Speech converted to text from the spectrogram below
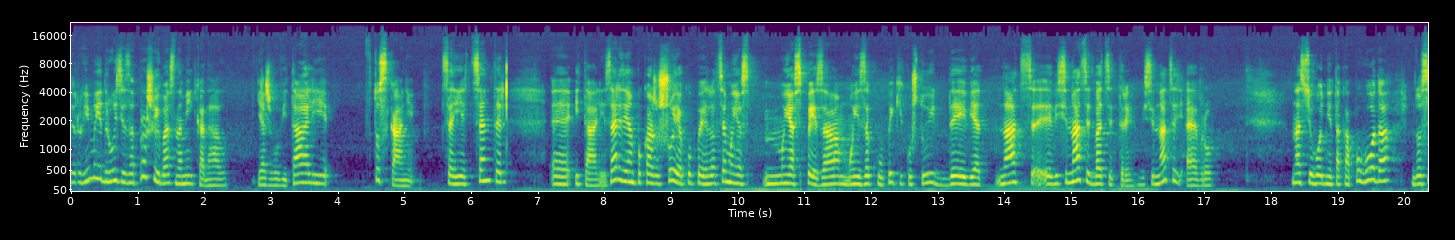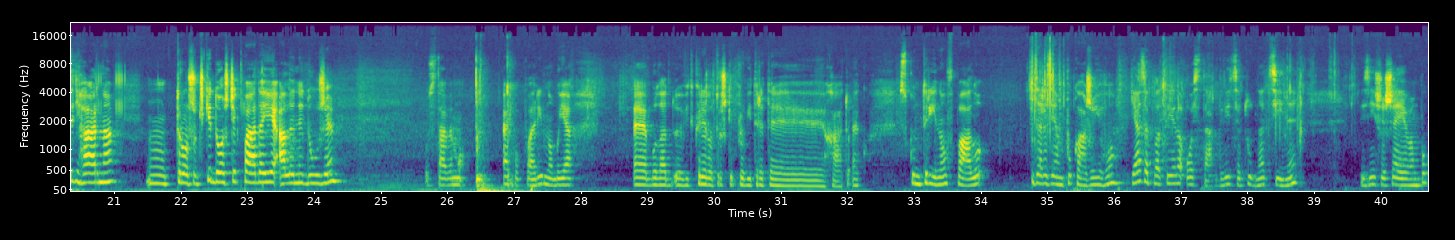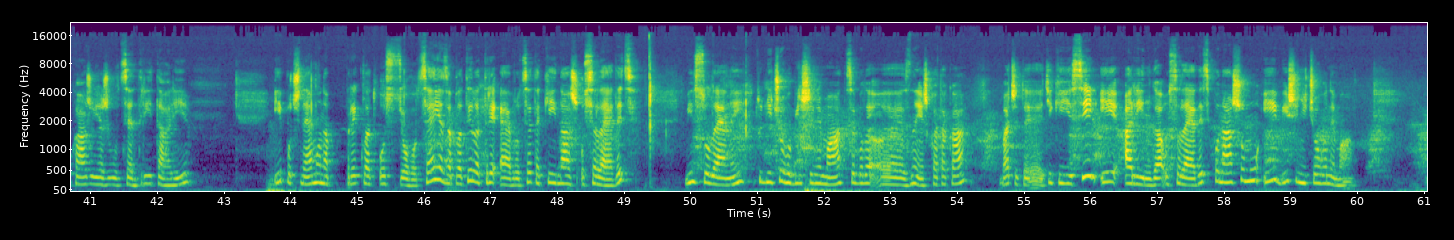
Дорогі мої друзі, запрошую вас на мій канал. Я живу в Італії, в Тоскані. Це є центр е, Італії. Зараз я вам покажу, що я купила. Це моя, моя спиза, мої закупи, які коштують 19, е, 18,23 18 євро. У нас сьогодні така погода, досить гарна. Трошечки дощик падає, але не дуже. Поставимо еко рівно, бо я була відкрила трошки провітрити хату. Еко. Контріно впало. Зараз я вам покажу його. Я заплатила ось так. Дивіться, тут на ціни. Пізніше ще я вам покажу. Я живу в центрі Італії. І почнемо, наприклад, ось цього. Це я заплатила 3 євро. Це такий наш оселедець. Він солений. Тут нічого більше нема. Це була е, знижка така. Бачите, тільки є сіль і арінга, оселедець по-нашому, і більше нічого нема.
